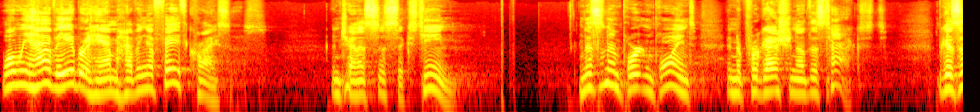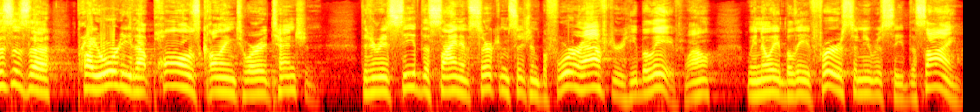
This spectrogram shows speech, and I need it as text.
Well, we have Abraham having a faith crisis in Genesis 16. And this is an important point in the progression of this text. Because this is a priority that Paul is calling to our attention that he received the sign of circumcision before or after he believed. Well, we know he believed first and he received the sign.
